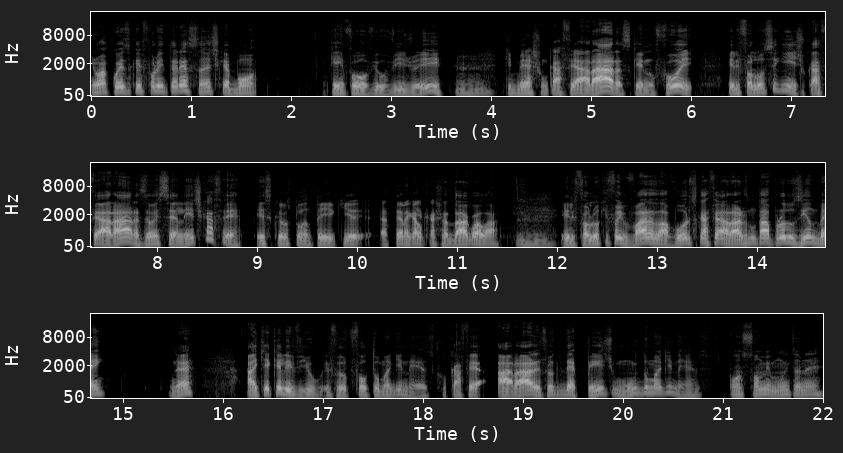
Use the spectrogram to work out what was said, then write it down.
E uma coisa que ele falou interessante, que é bom quem for ouvir o vídeo aí, uhum. que mexe com café araras, quem não foi, ele falou o seguinte: o café Araras é um excelente café. Esse que eu plantei aqui, até naquela caixa d'água lá. Uhum. Ele falou que foi em várias lavouras, o café Araras não estava produzindo bem, né? Aí o que, que ele viu? Ele falou que faltou magnésio, que o café Araras, ele falou que depende muito do magnésio. Consome muito, né?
